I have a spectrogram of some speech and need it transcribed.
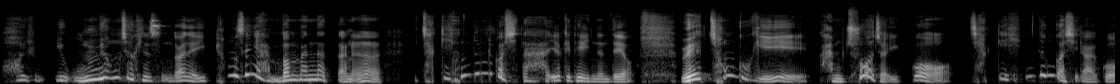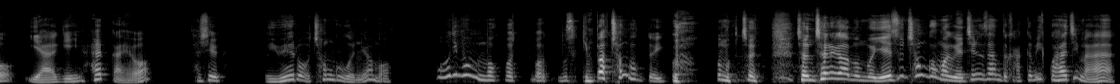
아, 이, 이 운명적인 순간에 이 평생에 한 번 만났다는 찾기 힘든 것이다 이렇게 되어 있는데요. 왜 천국이 감추어져 있고 찾기 힘든 것이라고 이야기할까요? 사실 의외로 천국은요, 뭐 어디 보면 뭐, 뭐, 뭐 무슨 김밥 천국도 있고 뭐 전, 전철에 가면 뭐 예수 천국 막 외치는 사람도 가끔 있고 하지만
